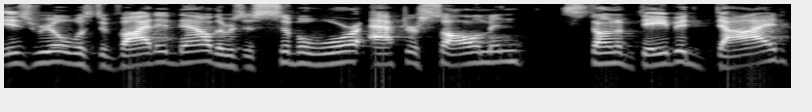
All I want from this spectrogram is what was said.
Israel was divided now. There was a civil war after Solomon, son of David, died.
